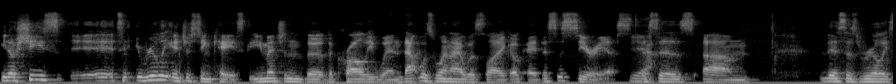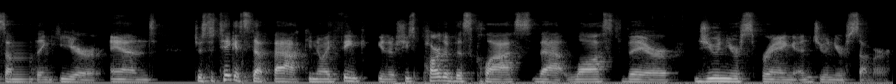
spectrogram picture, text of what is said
you know, she's it's a really interesting case. You mentioned the the Crawley win. That was when I was like, okay, this is serious. Yeah. This is um, this is really something here. And just to take a step back, you know, I think you know she's part of this class that lost their junior spring and junior summer.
